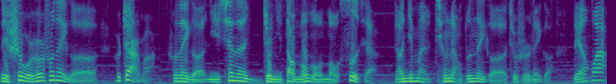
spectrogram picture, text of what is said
那师傅说说那个说这样吧，说那个你现在就你到某某某寺去，然后你买请两尊那个就是那个莲花，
